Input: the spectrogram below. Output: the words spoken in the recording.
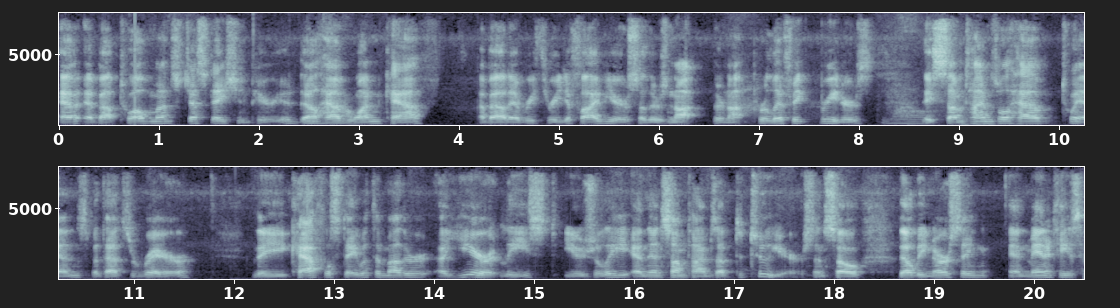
at about 12 months gestation period, they'll wow. have one calf about every three to five years. So there's not they're not prolific breeders. Wow. They sometimes will have twins, but that's rare. The calf will stay with the mother a year at least, usually, and then sometimes up to two years. And so they'll be nursing. And manatees,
